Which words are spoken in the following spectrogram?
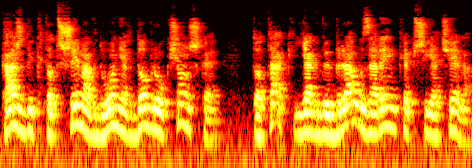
Każdy, kto trzyma w dłoniach dobrą książkę, to tak, jakby brał za rękę przyjaciela.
